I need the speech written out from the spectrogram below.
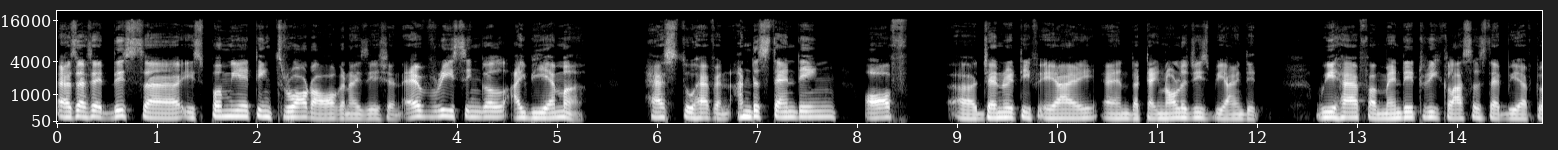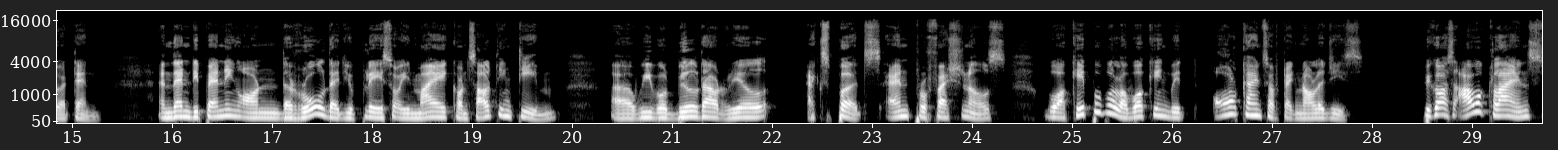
As I said, this uh, is permeating throughout our organization. Every single IBMer has to have an understanding of uh, generative AI and the technologies behind it. We have uh, mandatory classes that we have to attend. And then, depending on the role that you play, so in my consulting team, uh, we will build out real experts and professionals who are capable of working with all kinds of technologies because our clients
